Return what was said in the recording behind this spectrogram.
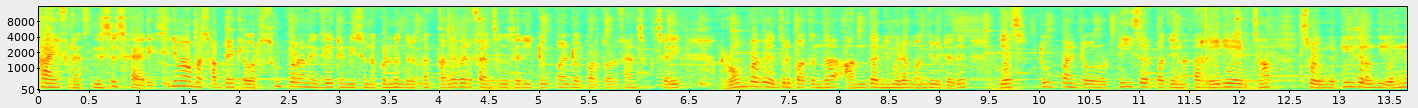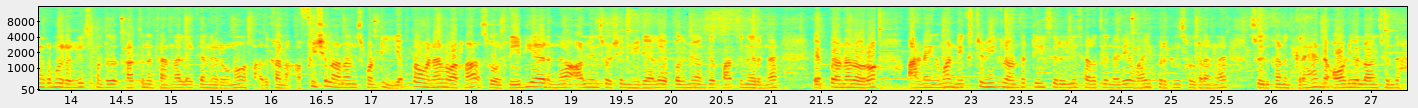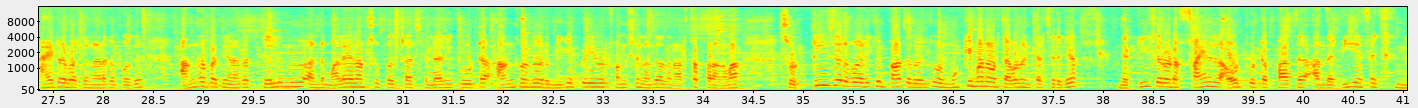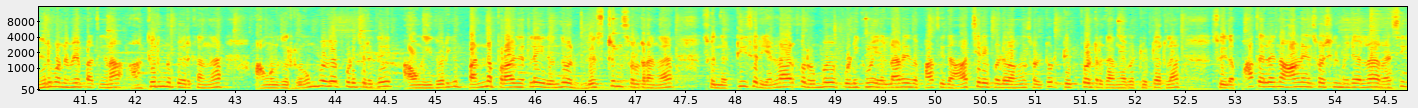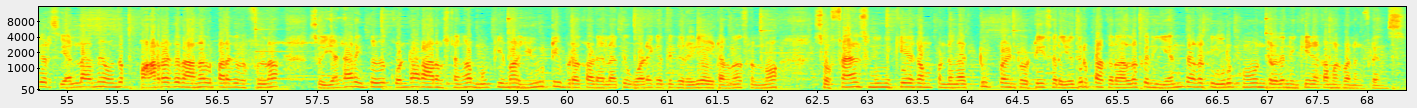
Hi friends this is Hari cinema buzz அப்டேட்டில் ஒரு சூப்பரான எக்ஸைட்டிங் நியூஸ் ஒன்று கொண்டு வந்திருக்கேன். தலைவர் ஃபேன்ஸுக்கும் சரி டூ பாயிண்ட் ஓ படத்தோட ஃபேன்ஸுக்கும் சரி ரொம்பவே எதிர்பார்த்துருந்தா அந்த நிமிடம் வந்துவிட்டது. எஸ் டூ பாயிண்ட் ஒரு டீசர் பார்த்தீங்கன்னாக்கா ரெடி ஆகிடுச்சான் ஸோ இந்த டீசர் வந்து எந்நேரமும் ரிலீஸ் பண்ணுறது காத்துனுக்காங்க லைக் நிறுவனம் அதுக்கான அஃபிஷியல் அனௌன்ஸ்மெண்ட் எப்போ வேணாலும் வரலாம். ஸோ ரெடியாக இருங்க. ஆன்லைன் சோஷியல் மீடியாவில் எப்போதுமே வந்து பார்த்துன்னு இருங்க. எப்போ வேணாலும் வரும். அநேகமாக நெக்ஸ்ட் வீக்கில் வந்து டீசர் ரிலீஸ் ஆகிறதுக்கு நிறைய வாய்ப்பு இருக்குன்னு சொல்கிறாங்க ஸோ இதுக்கான கிராண்ட் ஆடியோ லான்ச் வந்து ஹைதராபாத்தில் நடக்க போகுது. அங்கே பார்த்தீங்கன்னாக்கா Telugu and Malayalam super stars எல்லாரையும் கூப்பிட்டு அங்கே வந்து ஒரு மிகப்பெரிய ஒரு ஃபங்க்ஷன் வந்து அதை நடத்த போகிறாங்களாம் ஸோ டீசர் வரைக்கும் பார்த்தது வரைக்கும் ஒரு முக்கியமான ஒரு தகவல் கிடச்சிருக்கு. இந்த டீசரோட ஃபைனல் அவுட்புட்டை பார்த்து அந்த விஎஃப்எக்ஸ் நிறுவனமே பார்த்தீங்கன்னா அதிர்ந்து போயிருக்காங்க. அவங்களுக்கு ரொம்பவே பிடிச்சிருக்கு. அவங்க இது வரைக்கும் பண்ண ப்ராஜெக்டில் இது வந்து ஒரு பெஸ்ட்டுன்னு சொல்கிறாங்க ஸோ இந்த டீசர் எல்லாருக்கும் ரொம்பவே பிடிக்கும். எல்லாரும் இதை பார்த்து இதை ஆச்சரியப்படுவாங்கன்னு சொல்லிட்டு ஒரு ட்விட் போட்டிருக்காங்க இப்போ ட்விட்டரில் ஸோ இதை பார்த்ததுலேருந்து ஆன்லைன் சோஷியல் மீடியாவில் ரசிகர்ஸ் எல்லாருமே வந்து பறகுது அனல் பறகுது ஃபுல்லாக ஸோ எல்லாரும் இப்போவே கொண்டாட ஆரம்பிச்சிட்டாங்க. முக்கியமாக யூடியூப் ரெக்கார்டு எல்லாத்தையும் உடைக்கிறதுக்கு ரெடி ஆகிட்டாங்க தான் சொல்லணும். ஸோ ஃபேன்ஸ் நீங்கள் கீழே கமெண்ட் பண்ணுங்கள் டூ பாயிண்ட் டீசரை எதிர்பார்க்குற அளவுக்கு நீங்கள் எந்த அளவுக்கு இருக்கும்ன்றதை நீங்கள் கீழே கமெண்ட் பண்ணுங்கள் ஃப்ரெண்ட்ஸ்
